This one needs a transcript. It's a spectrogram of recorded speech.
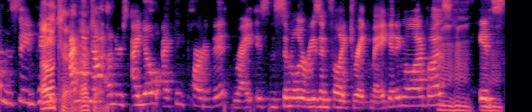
on the same page. Okay, I have okay. not under. I know. I think part of it, right, is the similar reason for like Drake Maye getting a lot of buzz. Mhm, It's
